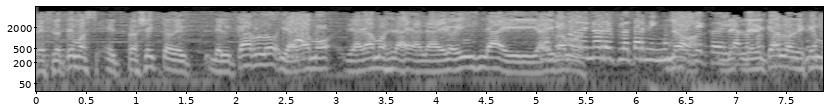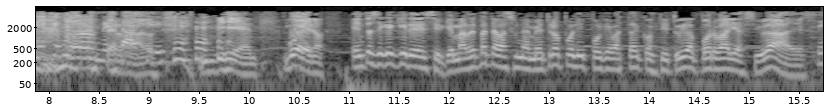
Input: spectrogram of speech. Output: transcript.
reflotemos el proyecto del, del Carlo y Claro. hagamos, y hagamos la, la aeroisla y ahí vamos. de no reflotar ningún No, proyecto del de- Carlos. del ¿Dónde está? enterrado. Sí. Bien, bueno, entonces, ¿qué quiere decir? Que Mar del Plata va a ser una metrópoli porque va a estar constituida por varias ciudades, Sí.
